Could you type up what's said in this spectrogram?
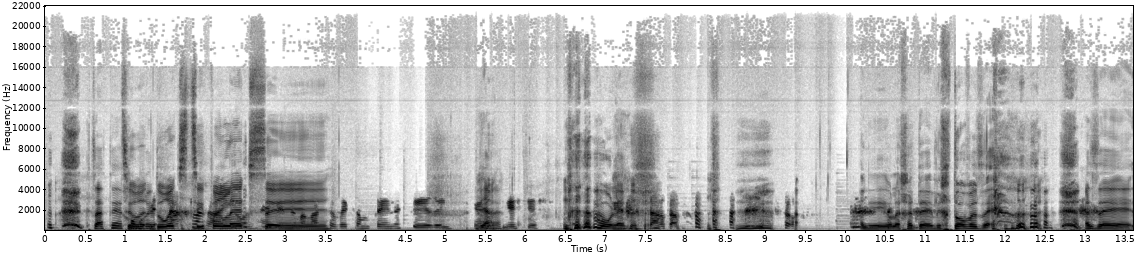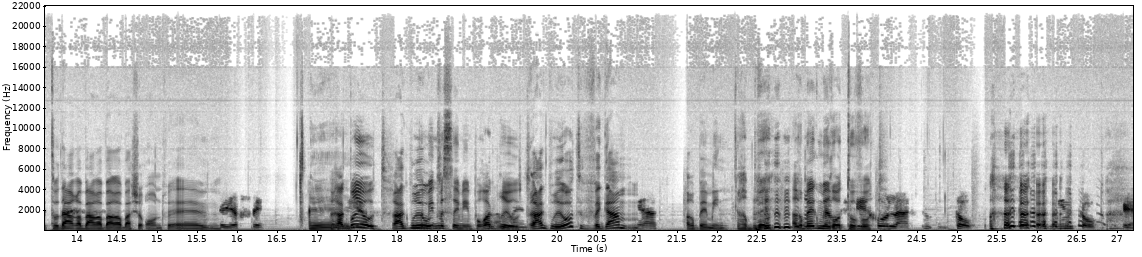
קצת אה, חומרים. דורקס, ציפרלקס, האמת, זה אה, ממש שווה קמפיין לצעירים. כן, יש, יש. מעולה. אני הולכת אה, לכתוב על זה. אז אה, תודה רבה רבה רבה שרון. יפה. אה, רק בריאות. רק בריאות. תמיד מסיימים פה, רק בריאות. רק בריאות וגם יאללה. הרבה מין. הרבה, הרבה גמירות טובות. טוב. מין טוב, כן.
